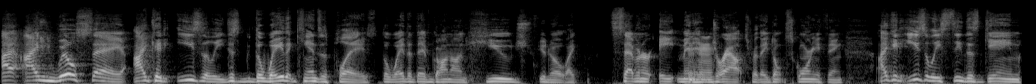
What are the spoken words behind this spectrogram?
I, I will say I could easily just the way that Kansas plays, the way that they've gone on huge, you know, like seven or eight minute mm-hmm. droughts where they don't score anything. I could easily see this game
